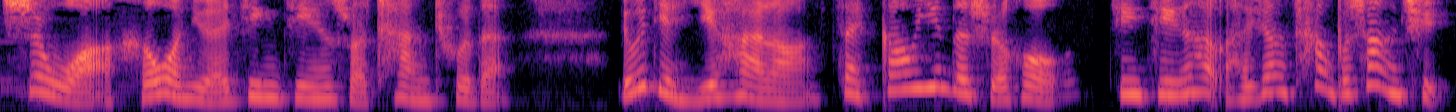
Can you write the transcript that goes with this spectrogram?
是我和我女儿晶晶所唱出的，有点遗憾了，在高音的时候，晶晶好好像唱不上去，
